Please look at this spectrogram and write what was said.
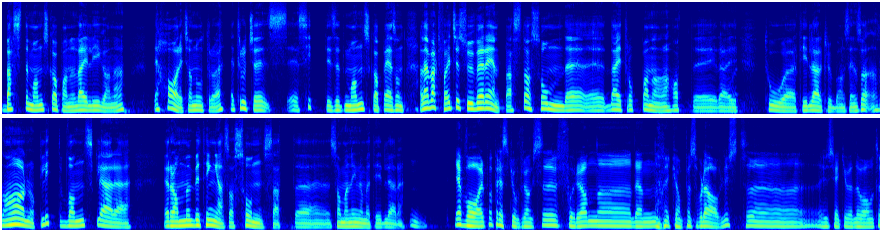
beste mannskapene i de ligaene. Det har ikke han nå, tror jeg. Jeg tror ikke City sitt mannskap er sånn Eller i hvert fall ikke suverent best, da, som det, de troppene han har hatt i de to eh, tidligere klubbene sine. Så han har nok litt vanskeligere rammebetingelser sånn sett, sammenlignet sammenligna med tidligere. Jeg var på pressekonferanse foran øh, den kampen som ble avlyst. Uh, jeg husker ikke hvem det var mot.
